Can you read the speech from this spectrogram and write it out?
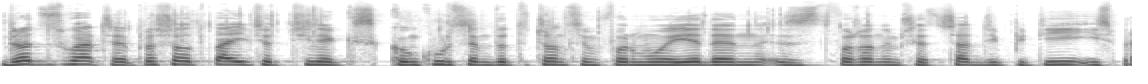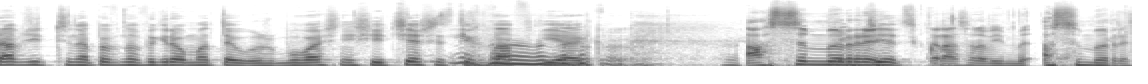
drodzy słuchacze, proszę odpalić odcinek z konkursem dotyczącym Formuły 1 stworzonym przez ChatGPT i sprawdzić, czy na pewno wygrał Mateusz, bo właśnie się cieszy z tych wafli jak... Asymry. Dziecko. Teraz robimy asymry.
